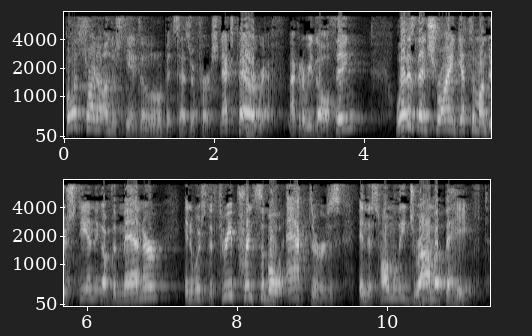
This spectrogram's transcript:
But let's try to understand it a little bit, says first. Next paragraph. Not going to read the whole thing. Let us then try and get some understanding of the manner in which the three principal actors in this homely drama behaved.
